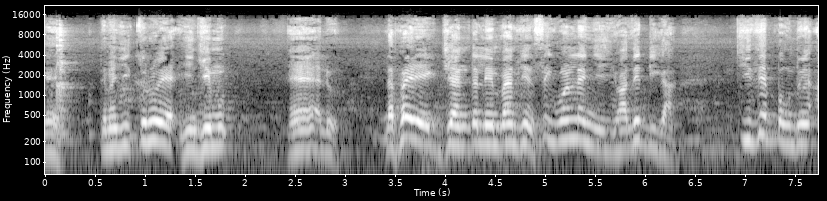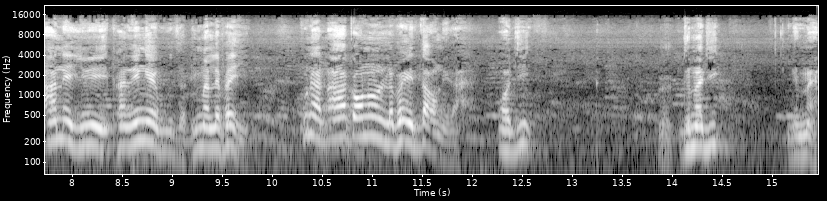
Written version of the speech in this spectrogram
ကဲဒီမကြီးသူတို့ရဲ့ယဉ်ကျေးမှုအဲအဲ့လိုလက်ဖက်ရည်ကြံတလင်ပန်းဖြင့်စိတ်ဝန်းလက်ညီရွာသစ်တီကကြည်စစ်ပုံသွင်းအားနဲ့ရွေးဖန်ဆင်းခဲ့ဘူးဆိုဒီမှာလက်ဖက်ရည်ခုနတအားကောင်းလုံးလက်ဖက်ရည်တောက်နေတာဟောကြည့်ဒီမကြီးဒီမှာ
